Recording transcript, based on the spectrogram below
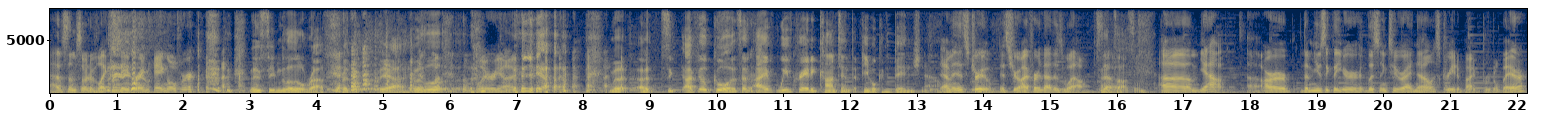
have some sort of like neighboring hangover? they seemed a little rough for the, yeah it was a little Blurry eyed. yeah but uh, i feel cool it's i we've created content that people can binge now I mean, it's true. It's true. I've heard that as well. So, that's awesome Um, yeah. Uh, our the music that you're listening to right now is created by Brutal Bear,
